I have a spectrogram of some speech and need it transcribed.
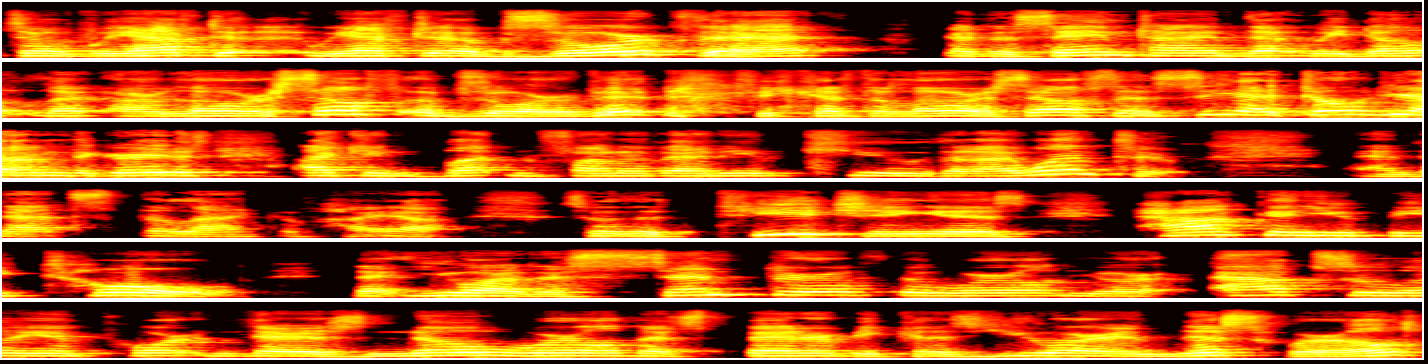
so we have to we have to absorb that at the same time that we don't let our lower self absorb it because the lower self says see i told you i'm the greatest. I can butt in front of any cue that i want to. And that's the lack of haya so the teaching is how can you be told that you are the center of the world you are absolutely important there is no world that's better because you are in this world?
